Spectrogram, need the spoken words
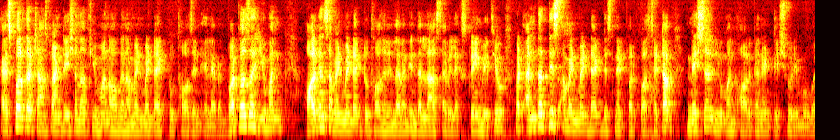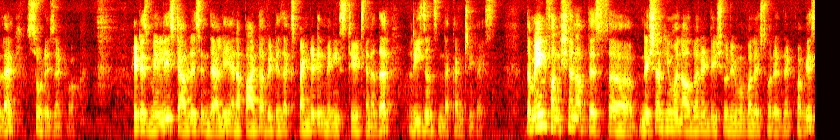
as per the Transplantation of Human Organ Amendment Act 2011. What was the Human Organs Amendment Act 2011 in the last I will explain with you. But under this Amendment Act, this network was set up National Human Organ and Tissue Removal and Storage Network. It is mainly established in Delhi and a part of it is expanded in many states and other regions in the country guys. The main function of this uh, National Human Organ and Tissue Removal and Storage Network is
